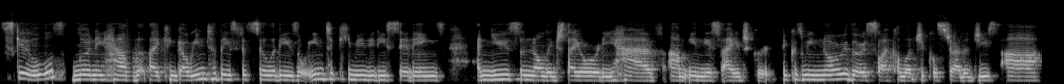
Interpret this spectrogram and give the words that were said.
skills, learning how that they can go into these facilities or into community settings and use the knowledge they already have um, in this age group because we know those psychological strategies are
